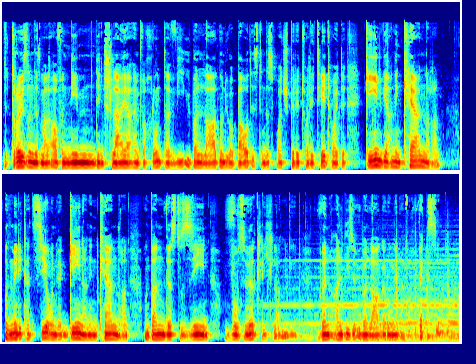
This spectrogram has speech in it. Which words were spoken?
Wir dröseln das mal auf und nehmen den Schleier einfach runter. Wie überladen und überbaut ist denn das Wort Spiritualität heute? Gehen wir an den Kern ran. Und Meditation, wir gehen an den Kern ran. Und dann wirst du sehen, wo es wirklich lang geht, wenn all diese Überlagerungen einfach weg sind.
